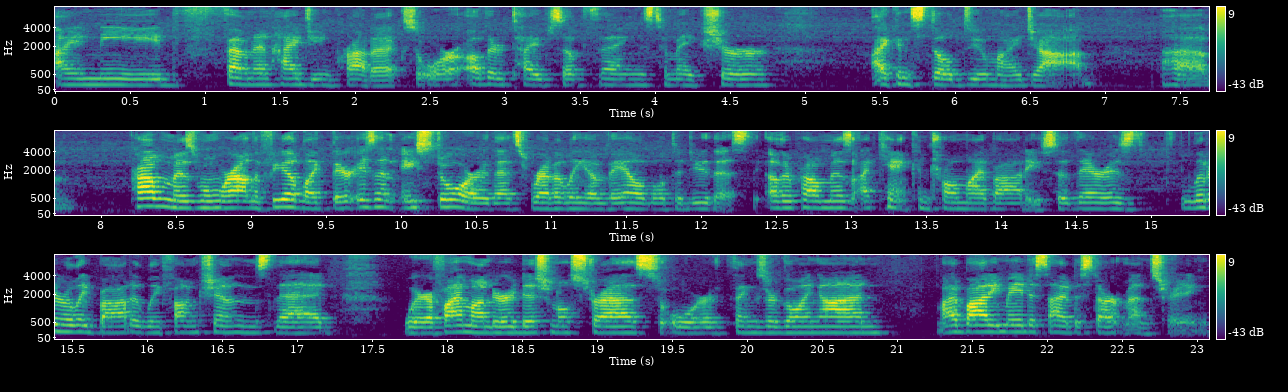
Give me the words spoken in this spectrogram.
I need feminine hygiene products or other types of things to make sure I can still do my job. Um, problem is when we're out in the field like there isn't a store that's readily available to do this. The other problem is i can't control my body. So there is literally bodily functions that where if i'm under additional stress or things are going on my body may decide to start menstruating.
